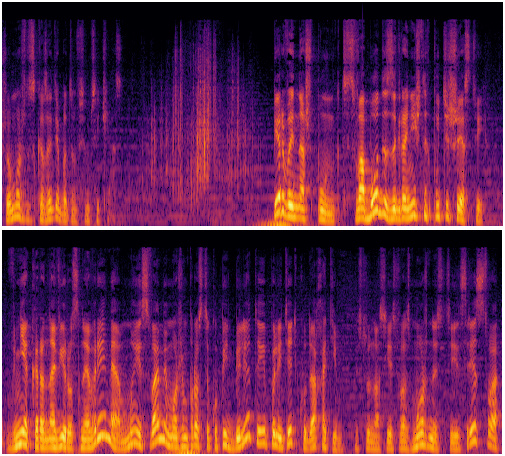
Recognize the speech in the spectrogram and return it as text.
что можно сказать об этом всем сейчас. Первый наш пункт – свобода заграничных путешествий. Вне коронавирусное время мы с вами можем просто купить билеты и полететь куда хотим. Если у нас есть возможности и средства,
